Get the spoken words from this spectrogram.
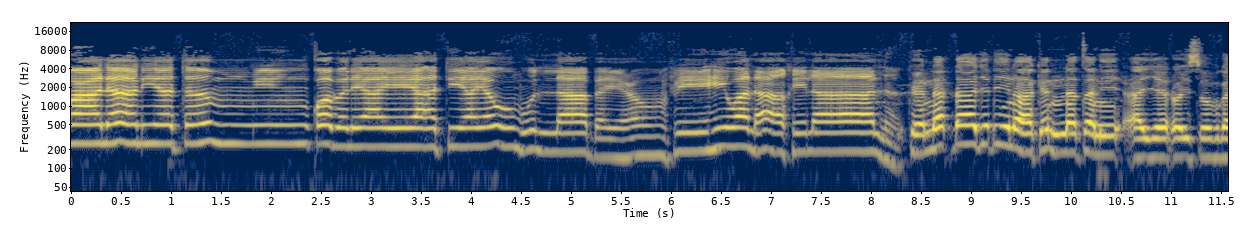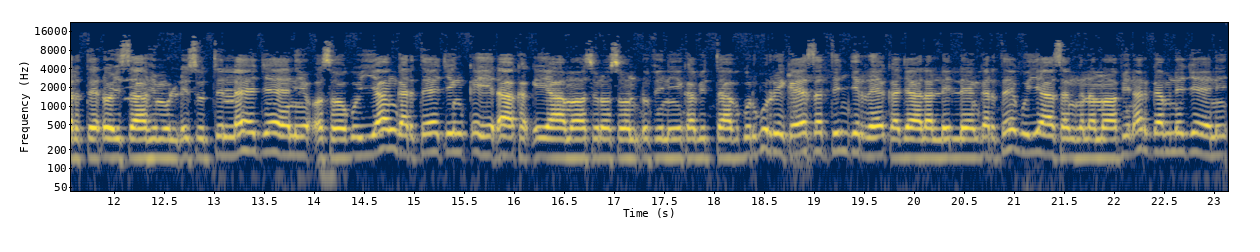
وعلانية من قبل أن يأتي يوم لا بيع فيه ولا خلال kennadhaa jedhiinaa kennatanii ayyee dhoysuuf gartee dhoysaafi mul'isuttillee jeeni osoo guyyaan gartee cinqiidha ka qiyaamaa sun osoo hin dhufinii ka bittaaf gurgurri keessatti hin jirre ka jaalallilleen gartee guyyaa san namaaf hin argamne jeeni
